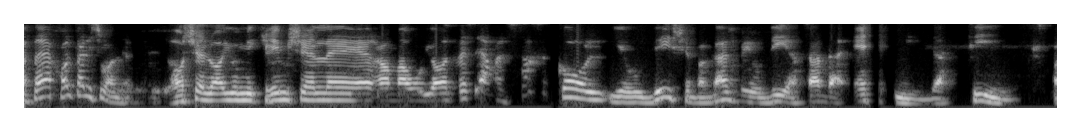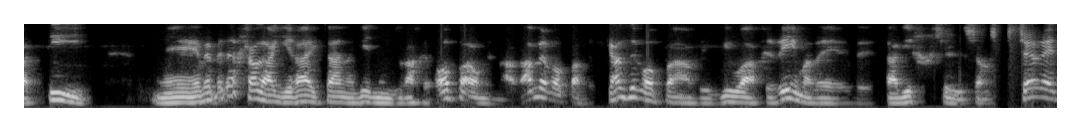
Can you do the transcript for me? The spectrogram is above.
אתה יכולת לנסוע, לא שלא היו מקרים של אה, רמאויות וזה, אבל סך הכל יהודי שפגש ביהודי הצד האתני, דתי, שפתי, אה, ובדרך כלל ההגירה הייתה נגיד ממזרח אירופה או ממערב אירופה, מרכז אירופה, והגיעו האחרים, הרי זה תהליך של שרשרת,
